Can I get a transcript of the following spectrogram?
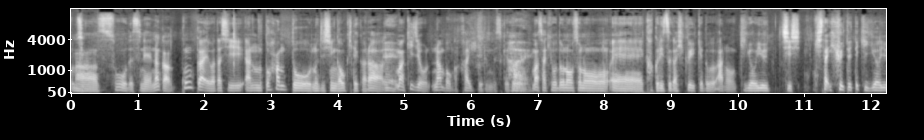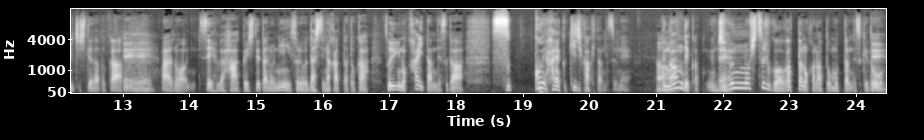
まあそうですね、なんか今回、私、あの能登半島の地震が起きてから、ええ。まあ、記事を何本か書いてるんですけど、はい。まあ、先ほどのその、えー確率が低いけど、あの企業誘致し、低いと言って企業誘致してたとか、え。あの政府が把握してたのに、それを出してなかったとか、そういうの書いたんですが、すっごい早く記事書けたんですよね。でなんでか、自分の出力が上がったのかなと思ったんですけど、ええ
